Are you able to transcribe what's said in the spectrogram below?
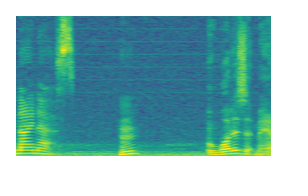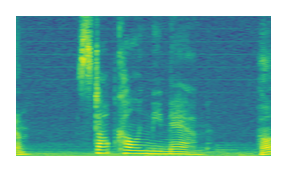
9S. Hmm? What is it, ma'am? Stop calling me ma'am. Huh?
